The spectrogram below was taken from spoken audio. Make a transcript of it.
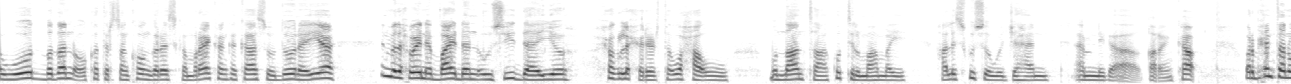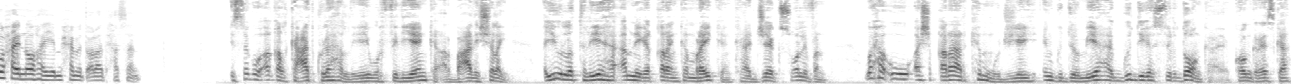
awood badan oo ka tirsan koongareeska maraykanka kaasoo doonaya in madaxweyne biden uu sii daayo xog la xiriirta waxa uu mudnaanta ku tilmaamay halis ku soo wajahan amniga qaranka. Warbixintan waxaa inoo haya maxamed colaad xasan isagoo aqalka cad kula hadlayay warfidiyeenka arbacadii shalay ayuu la taliyaha amniga qaranka maraykanka jek sullivan. Waxa uu ashqaraar ka muujiyey in guddoomiyaha guddiga sirdoonka ee koongareeska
